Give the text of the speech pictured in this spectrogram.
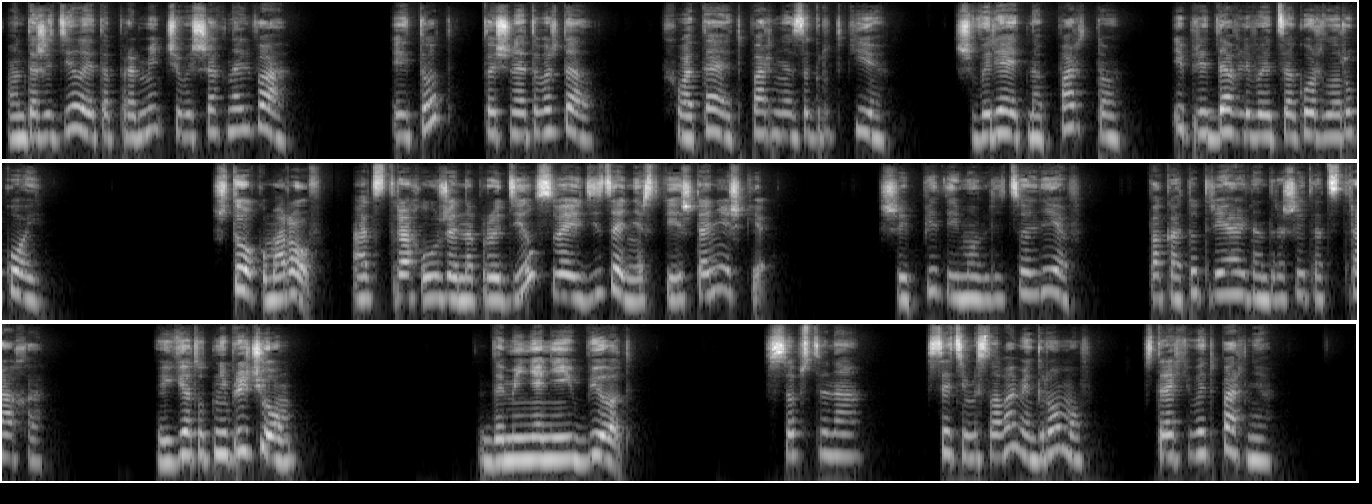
Он даже делает опрометчивый шаг на льва. И тот точно этого ждал хватает парня за грудки, швыряет на парту и придавливает за горло рукой. «Что, Комаров, от страха уже напрудил свои дизайнерские штанишки?» Шипит ему в лицо лев, пока тот реально дрожит от страха. «Я тут ни при чем!» «Да меня не ебет!» Собственно, с этими словами Громов встряхивает парня,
